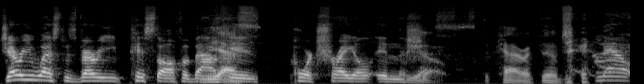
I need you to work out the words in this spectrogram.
Jerry West was very pissed off about yes. his portrayal in the yes, show. The character of Jerry. Now,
